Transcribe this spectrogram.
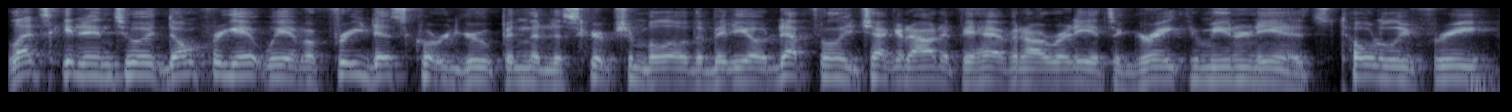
let's get into it. Don't forget, we have a free Discord group in the description below the video. Definitely check it out if you haven't already. It's a great community and it's totally free.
